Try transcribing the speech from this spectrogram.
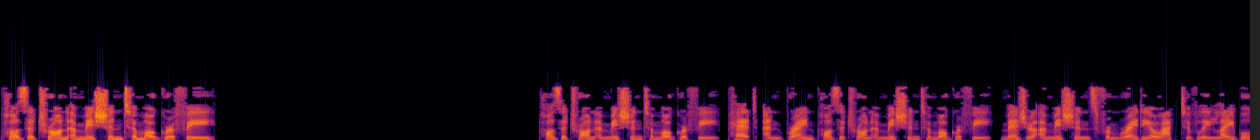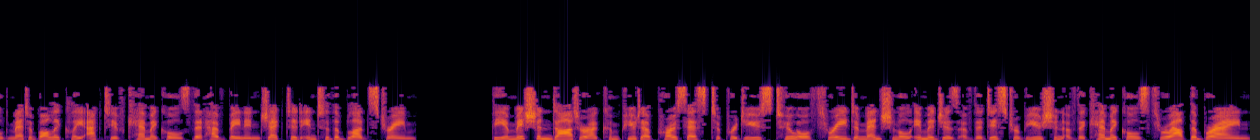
Positron emission tomography Positron emission tomography and brain positron emission tomography measure emissions from radioactively labeled metabolically active chemicals that have been injected into the bloodstream. The emission data are computer processed to produce two- or three-dimensional images of the distribution of the chemicals throughout the brain.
